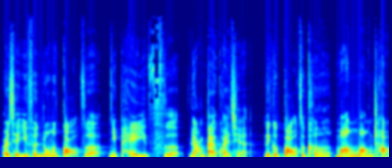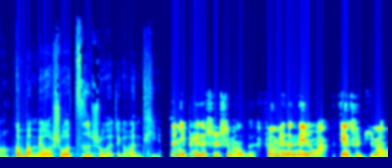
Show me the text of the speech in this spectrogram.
而且一分钟的稿子你配一次两百块钱。那个稿子可能茫茫长，根本没有说字数的这个问题。那你配的是什么方面的内容啊？电视剧吗？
